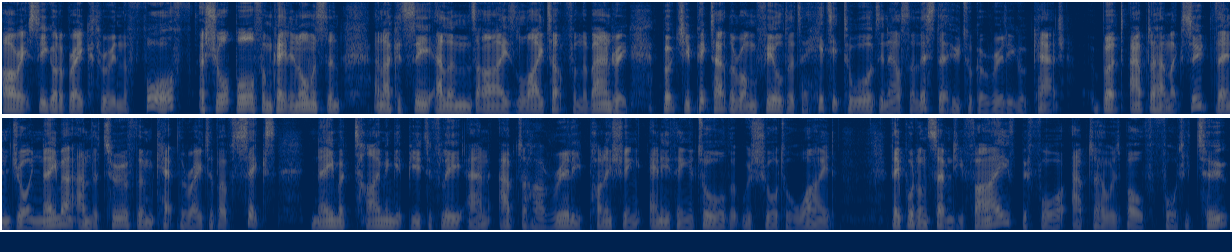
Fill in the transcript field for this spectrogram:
RHC got a breakthrough in the fourth, a short ball from Caitlin Ormiston, and I could see Ellen's eyes light up from the boundary. But she picked out the wrong fielder to hit it towards in Elsa Lister, who took a really good catch. But Abtaha Maksud then joined Naima, and the two of them kept the rate above six. Naima timing it beautifully, and Abtaha really punishing anything at all that was short or wide. They put on 75 before Abtaha was bowled for 42.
